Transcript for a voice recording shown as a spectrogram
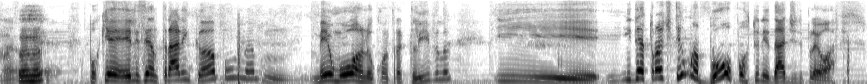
Né? Uhum. É, porque eles entraram em campo né, meio morno contra Cleveland. E, e Detroit tem uma boa oportunidade de playoffs.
